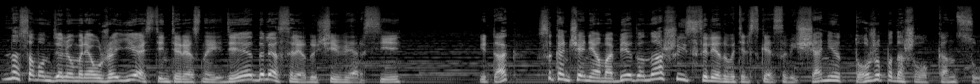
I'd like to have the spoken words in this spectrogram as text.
На самом деле у меня уже есть интересная идея для следующей версии. Итак, с окончанием обеда наше исследовательское совещание тоже подошло к концу.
